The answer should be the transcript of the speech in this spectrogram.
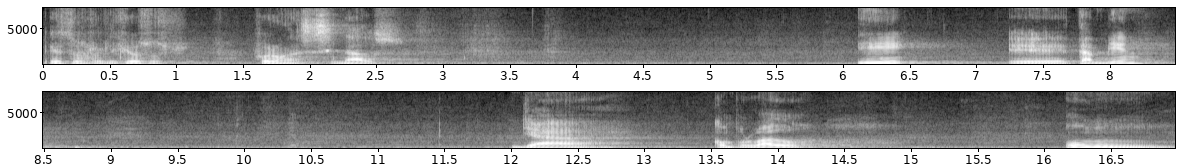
estos religiosos fueron asesinados. Y eh, también ya comprobado un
